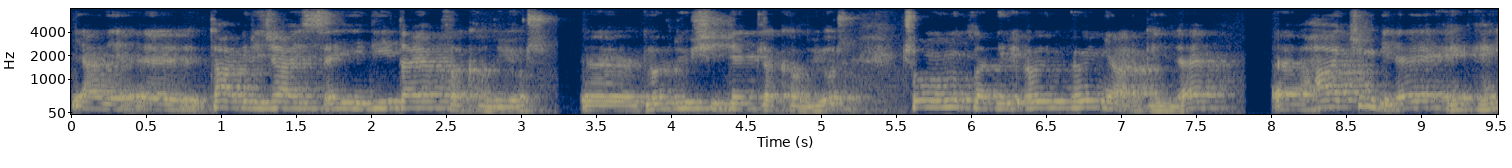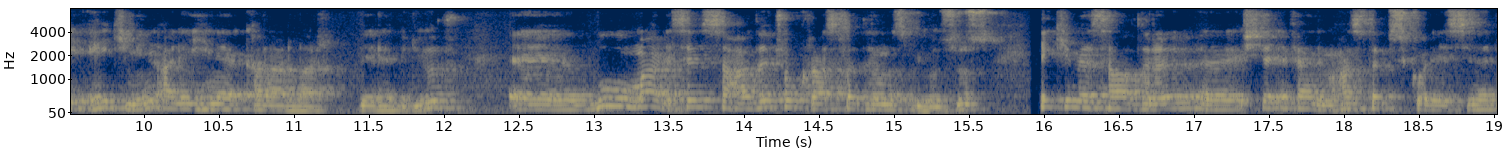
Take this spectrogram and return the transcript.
yani e, tabiri caizse yediği dayakla kalıyor. E, gördüğü şiddetle kalıyor. Çoğunlukla bir ön, ön yargıyla hakim bile he- he- hekimin aleyhine kararlar verebiliyor. E, bu maalesef sahada çok rastladığımız bir husus. Hekime saldırı, e, işte efendim hasta psikolojisine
